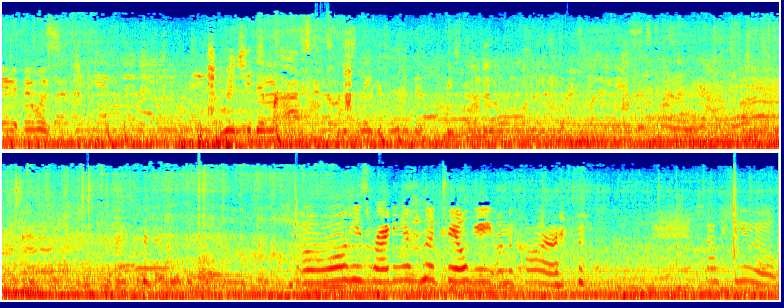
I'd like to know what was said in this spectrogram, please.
Mean, if it was Richie did my ops. I know these niggas a little bit. These Oh, he's riding on the tailgate on the car. How cute.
